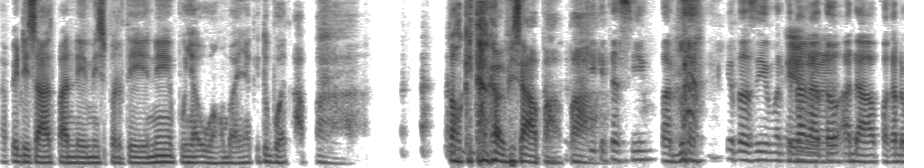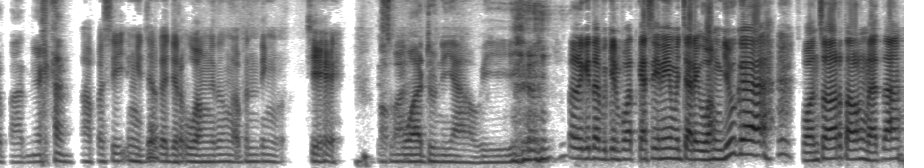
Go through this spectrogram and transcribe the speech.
Tapi di saat pandemi seperti ini punya uang banyak itu buat apa? Toh kita nggak bisa apa-apa. Kita simpan lah, kita simpan. Iya, Kita nggak bener. tahu ada apa ke depannya kan. Apa sih ngejar-kejar uang itu nggak penting kok. Cie. Semua duniawi. Lalu kita bikin podcast ini mencari uang juga. Sponsor tolong datang.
